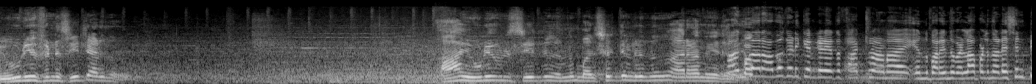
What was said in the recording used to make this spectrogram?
യു ഡി എഫിന്റെ സീറ്റായിരുന്നത് ആ യു ഡി എഫിന്റെ സീറ്റിൽ നിന്നും മത്സരിച്ചിട്ടിരുന്നത് ആരാണെന്ന് അവഗണിക്കാൻ കഴിയാത്ത ഫാക്ടറാണ് എന്ന് പറയുന്നത് വെള്ളാപ്പള്ളി നടേശൻ. പി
